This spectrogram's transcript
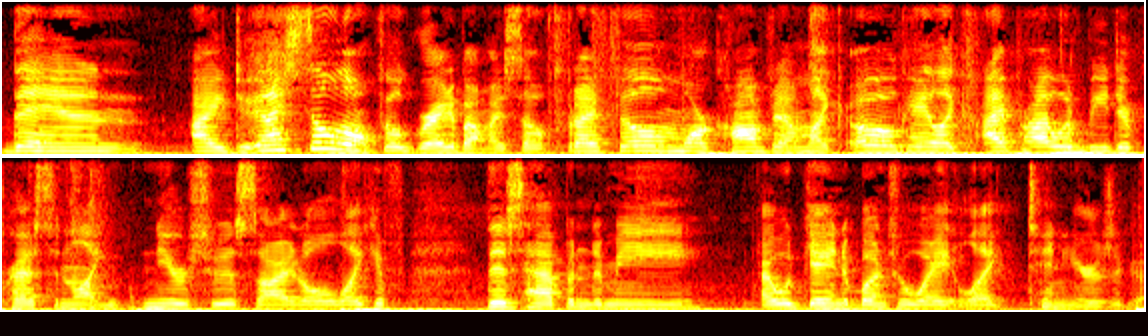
than I do. And I still don't feel great about myself, but I feel more confident. I'm like, oh, okay, like I probably would be depressed and like near suicidal. Like if this happened to me, I would gain a bunch of weight like 10 years ago.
